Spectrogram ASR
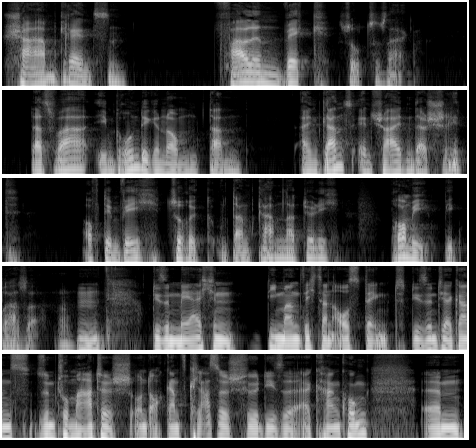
Schamgrenzen, fallen weg sozusagen. Das war im Grunde genommen dann ein ganz entscheidender Schritt auf dem Weg zurück. Und dann kam natürlich Promi Big Brother. Ne? Mhm. Diese Märchen, die man sich dann ausdenkt, die sind ja ganz symptomatisch und auch ganz klassisch für diese Erkrankung. Ähm,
